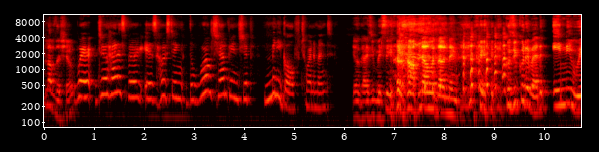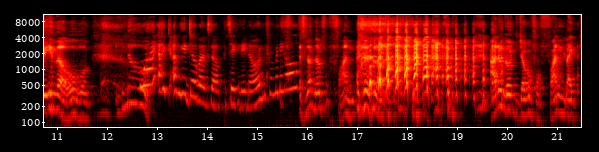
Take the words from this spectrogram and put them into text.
Love the show. where Johannesburg is hosting the World Championship mini golf tournament. Yo, guys, you're messing around now with our name. Because you could have had it anywhere in the whole world. No. What? I, I mean, Joburg's not particularly known for mini golf. It's not known for fun. like, I don't go to Joburg for fun, like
